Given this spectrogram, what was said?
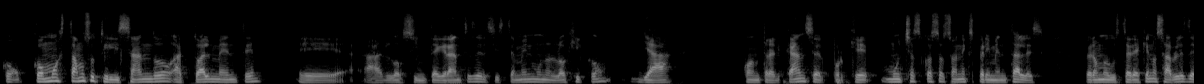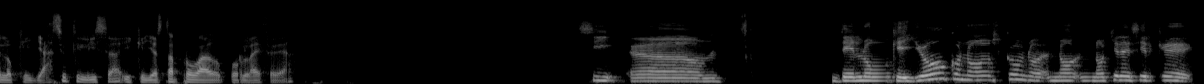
cómo estamos utilizando actualmente eh, a los integrantes del sistema inmunológico ya contra el cáncer, porque muchas cosas son experimentales, pero me gustaría que nos hables de lo que ya se utiliza y que ya está aprobado por la FDA. Sí, de lo que yo conozco, no, no, no quiere decir que,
